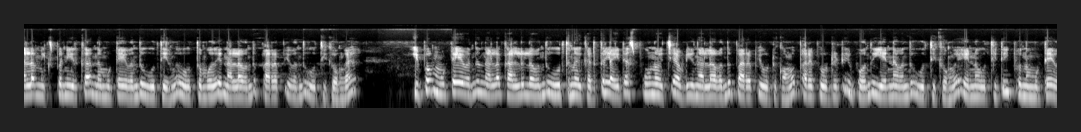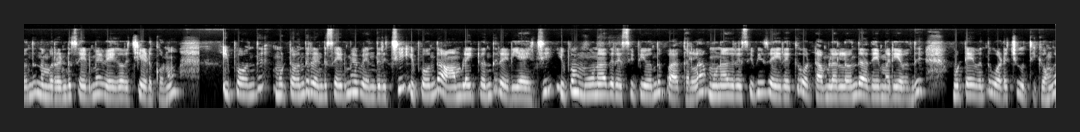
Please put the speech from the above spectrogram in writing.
நல்லா மிக்ஸ் பண்ணியிருக்க அந்த முட்டையை வந்து ஊற்றிடுங்க ஊற்றும் போதே நல்லா வந்து பரப்பி வந்து ஊற்றிக்கோங்க இப்போ முட்டையை வந்து நல்லா கல்லில் வந்து ஊற்றுனதுக்கு அடுத்து லைட்டாக ஸ்பூனை வச்சு அப்படியே நல்லா வந்து பரப்பி விட்டுக்கோங்க. பரப்பி விட்டுட்டு இப்போ வந்து எண்ணெய் வந்து ஊற்றிக்கோங்க எண்ணெய் ஊற்றிட்டு இப்போ இந்த முட்டையை வந்து நம்ம ரெண்டு சைடுமே வேக வச்சு எடுக்கணும். இப்போ வந்து முட்டை வந்து ரெண்டு சைடுமே வெந்துருச்சு. இப்போ வந்து ஆம்லேட் வந்து ரெடி ஆயிடுச்சு இப்போ மூணாவது ரெசிபி வந்து பார்த்துடலாம் மூணாவது ரெசிபி செய்கிறதுக்கு ஒரு டம்ளரில் வந்து அதே மாதிரியே வந்து முட்டையை வந்து உடச்சி ஊற்றிக்கோங்க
